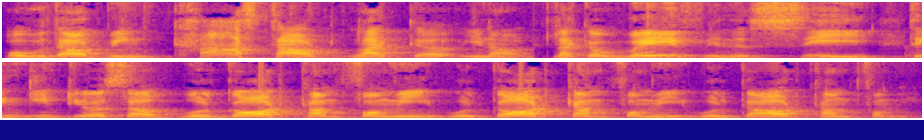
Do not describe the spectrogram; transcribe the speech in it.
or without being cast out like a, you know, like a wave in the sea, thinking to yourself, will God come for me? Will God come for me? Will God come for me?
